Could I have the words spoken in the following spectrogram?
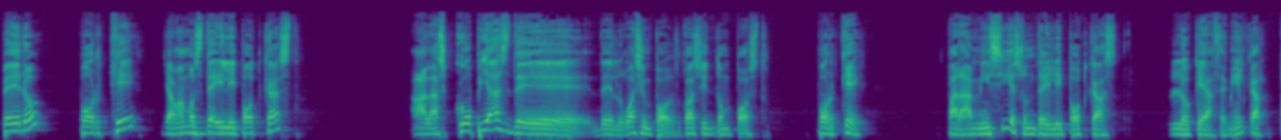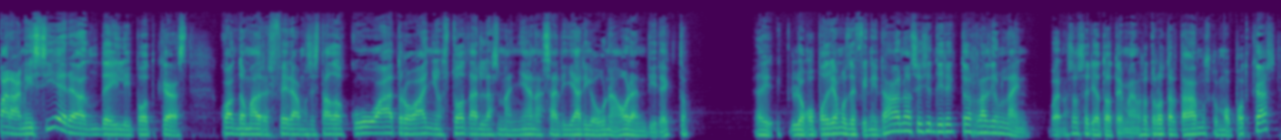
Pero, ¿por qué llamamos Daily Podcast a las copias de, del Washington Post, Washington Post? ¿Por qué? Para mí sí es un Daily Podcast lo que hace Milcar. Para mí sí era un Daily Podcast cuando Madresfera hemos estado cuatro años todas las mañanas a diario, una hora en directo. Eh, luego podríamos definir, ah, no, si es en directo es radio online. Bueno, eso sería otro tema. Nosotros lo tratábamos como podcast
